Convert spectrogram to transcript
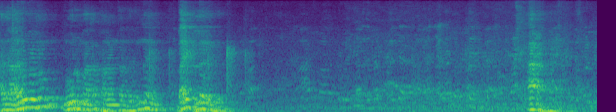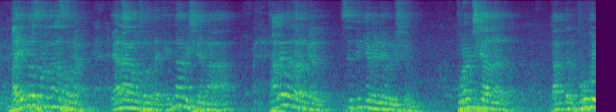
அது அறுபதும் நூறுமாக பலன் தந்ததுன்னு பைபிள் இருக்கு. பைபிள் பைபிள்ல சொல்றதை நான் சொல்றேன். வேதாகமம் சொல்றேன் என்ன விஷயம்னா தலைவர் அவர்கள் சிந்திக்க வேண்டிய ஒரு விஷயம். புரட்சியாளர் டாக்டர் பூவை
